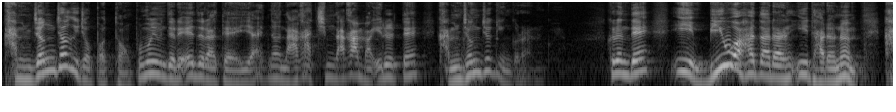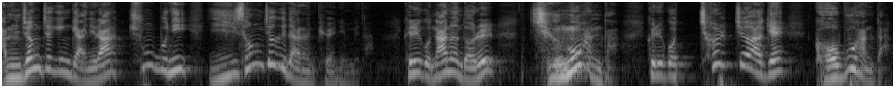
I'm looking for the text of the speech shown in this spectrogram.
감정적이죠, 보통. 부모님들이 애들한테 야, 너 나가, 집 나가 막 이럴 때 감정적인 거라는 거예요. 그런데 이 미워하다라는 이 단어는 감정적인 게 아니라 충분히 이성적이다는 표현입니다. 그리고 나는 너를 증오한다. 그리고 철저하게 거부한다.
